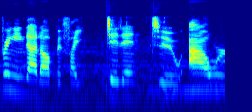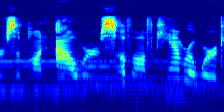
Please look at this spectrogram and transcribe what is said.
bringing that up if I didn't do hours upon hours of off-camera work.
